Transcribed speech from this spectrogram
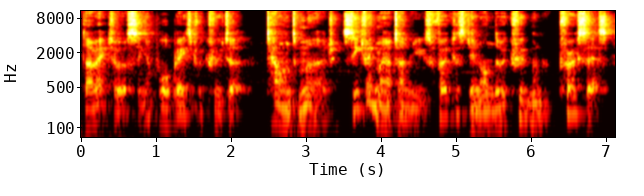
director of Singapore based recruiter Talent Merge, Seatrade Maritime News focused in on the recruitment process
